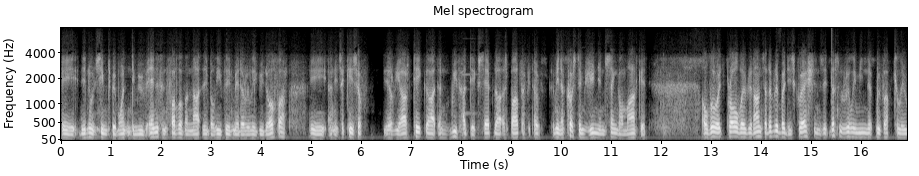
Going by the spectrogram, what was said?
uh, they don't seem to be wanting to move anything further than that. They believe they've made a really good offer, and it's a case of we are, take that, and we've had to accept that as part of it. I mean, a customs union single market although it probably would answer everybody's questions, it doesn't really mean that we've actually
